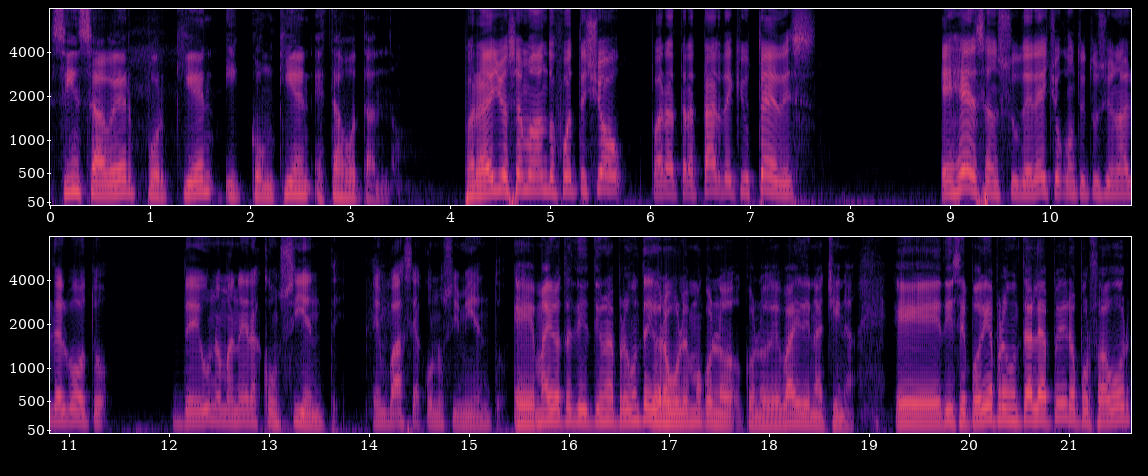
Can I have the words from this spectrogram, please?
sin saber por quién y con quién estás votando. Para ello hacemos dando fuerte show para tratar de que ustedes ejerzan su derecho constitucional del voto de una manera consciente en base a conocimiento. Eh, Mayro tiene una pregunta y ahora volvemos con lo, con lo de Biden a China. Eh, dice, ¿podría preguntarle a Pedro, por favor,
